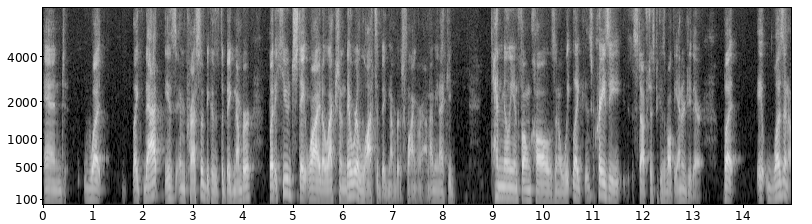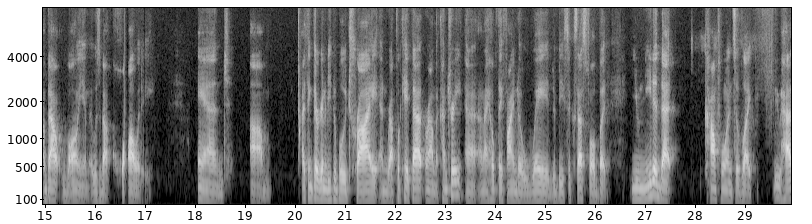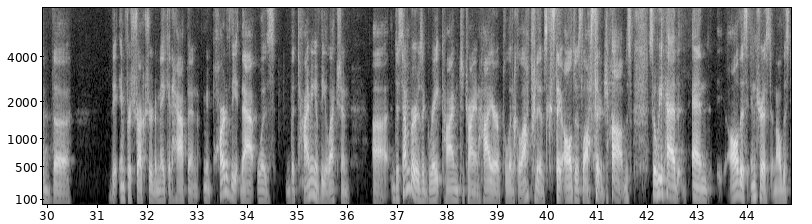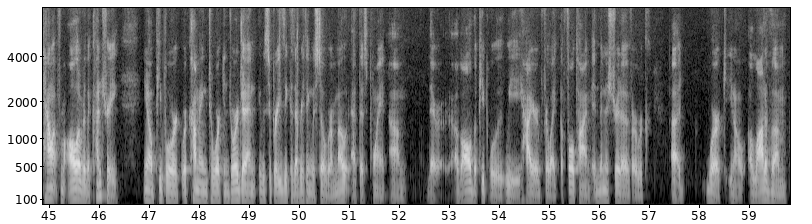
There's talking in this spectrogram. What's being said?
and what like that is impressive because it's a big number. But a huge statewide election, there were lots of big numbers flying around. I mean, I could 10 million phone calls in a week, like it's crazy stuff just because of all the energy there. But it wasn't about volume; it was about quality, and um, I think there are going to be people who try and replicate that around the country, and I hope they find a way to be successful. But you needed that confluence of like you had the the infrastructure to make it happen. I mean, part of the that was the timing of the election. Uh, December is a great time to try and hire political operatives because they all just lost their jobs. So we had and all this interest and all this talent from all over the country you know, people were, were coming to work in Georgia and it was super easy because everything was still remote at this point. Um, there of all the people we hired for like the full-time administrative or uh, work, you know, a lot of them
